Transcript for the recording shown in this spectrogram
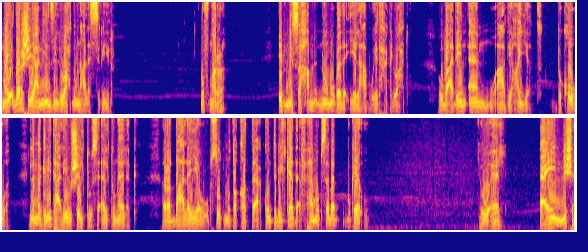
ما يقدرش يعني ينزل لوحده من على السرير. وفي مرة ابني صحى من النوم وبدأ يلعب ويضحك لوحده. وبعدين قام وقعد يعيط بقوة. لما جريت عليه وشلته وسألته مالك رد عليا وبصوت متقطع كنت بالكاد أفهمه بسبب بكائه. هو قال عين مشى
